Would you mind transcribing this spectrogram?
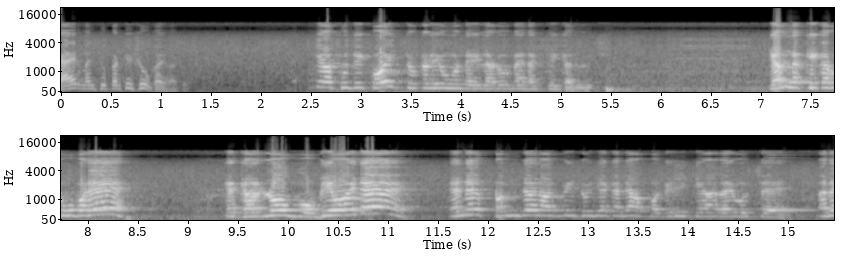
જાહેર મંચ ઉપરથી શું કહ્યું હતું? ત્યાં સુધી કોઈ ચૂંટણી હું નહીં લડું, મેં નક્કી કર્યું છે. કેમ નક્કી કરવું પડે? કે ઘરનો મોભી હોય ને, એને સમજણ આપવી જોઈએ કે આ બગડી ક્યાં રહ્યું છે? અને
